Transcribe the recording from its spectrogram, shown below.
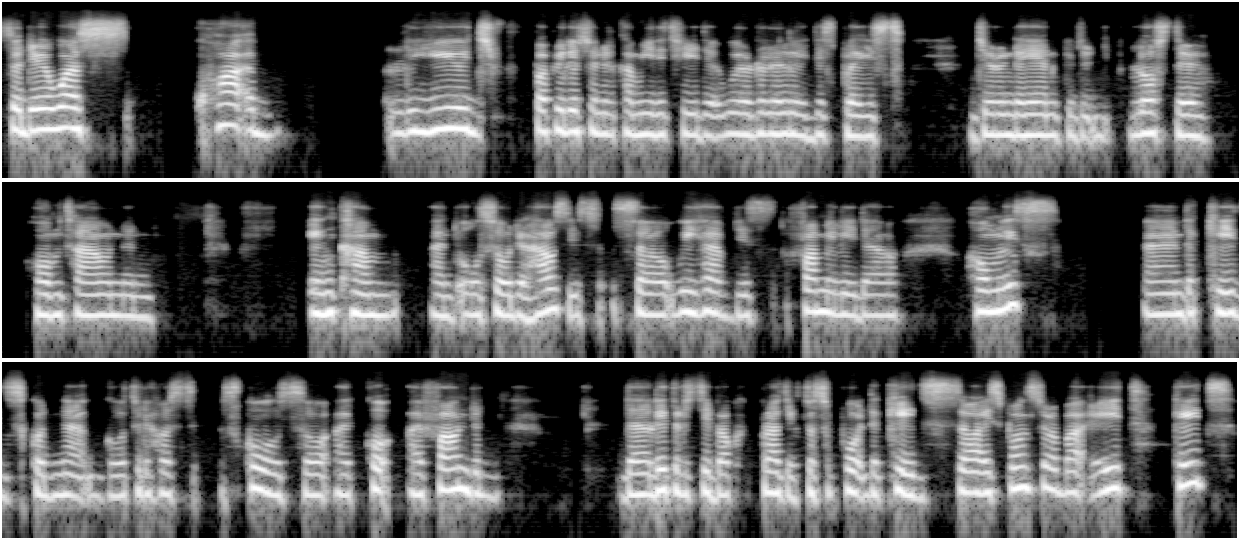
So there was quite a huge population in the community that were really displaced during the Haiyan, lost their hometown and income and also their houses. So we have this family that are homeless and the kids could not go to the host school. So I co- I founded the literacy project to support the kids. So I sponsor about eight kids.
